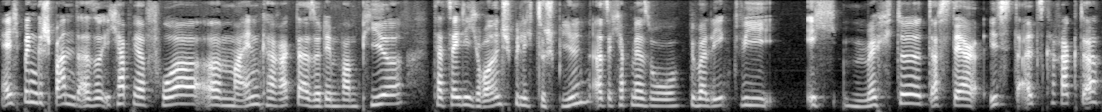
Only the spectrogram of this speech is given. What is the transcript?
Ich bin gespannt. Also ich habe ja vor, äh, meinen Charakter, also den Vampir, tatsächlich rollenspielig zu spielen. Also ich habe mir so überlegt, wie ich möchte, dass der ist als Charakter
